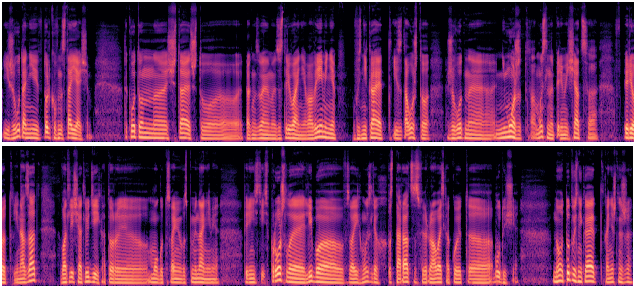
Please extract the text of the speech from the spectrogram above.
и живут они только в настоящем. Так вот, он э, считает, что так называемое застревание во времени возникает из-за того, что животное не может мысленно перемещаться вперед и назад, в отличие от людей, которые могут своими воспоминаниями перенестись в прошлое, либо в своих мыслях постараться сформировать какое-то будущее. Но тут возникает, конечно же,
